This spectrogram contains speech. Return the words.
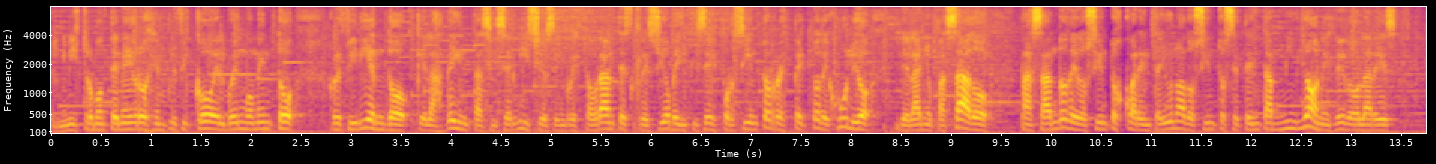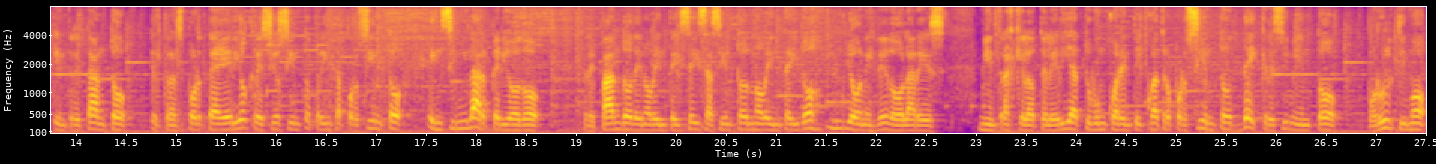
El ministro Montenegro ejemplificó el buen momento refiriendo que las ventas y servicios en restaurantes creció 26% respecto de julio del año pasado, pasando de 241 a 270 millones de dólares. Entre tanto, el transporte aéreo creció 130% en similar periodo, trepando de 96 a 192 millones de dólares mientras que la hotelería tuvo un 44% de crecimiento. Por último,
